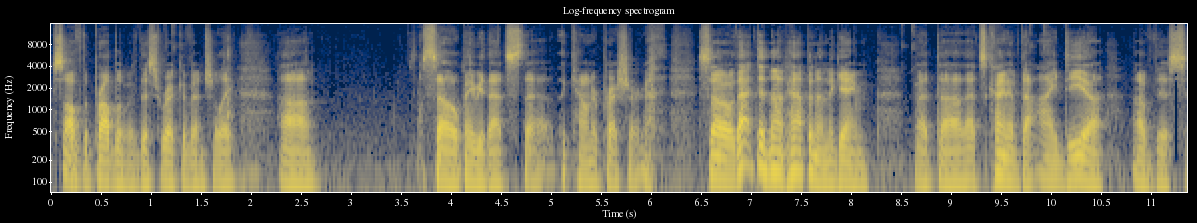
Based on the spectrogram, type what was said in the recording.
solve the problem of this rook eventually. Uh, so maybe that's the, the counter pressure. so that did not happen in the game, but uh, that's kind of the idea of this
